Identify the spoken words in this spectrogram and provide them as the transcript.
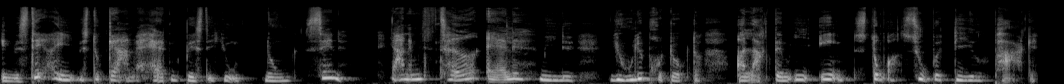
investere i, hvis du gerne vil have den bedste jul nogensinde. Jeg har nemlig taget alle mine juleprodukter og lagt dem i en stor super deal pakke.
